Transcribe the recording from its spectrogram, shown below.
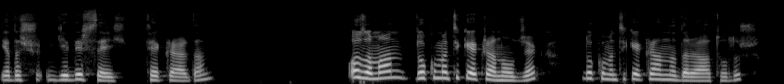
ya da şu gelirse tekrardan o zaman dokunmatik ekran olacak. Dokunmatik ekranla da rahat olur.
